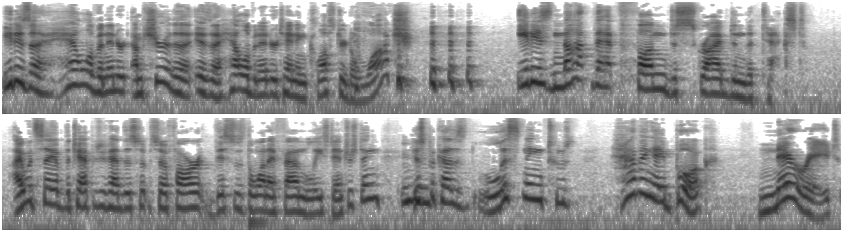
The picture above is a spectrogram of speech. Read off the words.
it is a hell of an enter- I'm sure it is a hell of an entertaining cluster to watch. it is not that fun described in the text. I would say of the chapters we've had this so far, this is the one I found least interesting, just mm-hmm. because listening to having a book narrate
